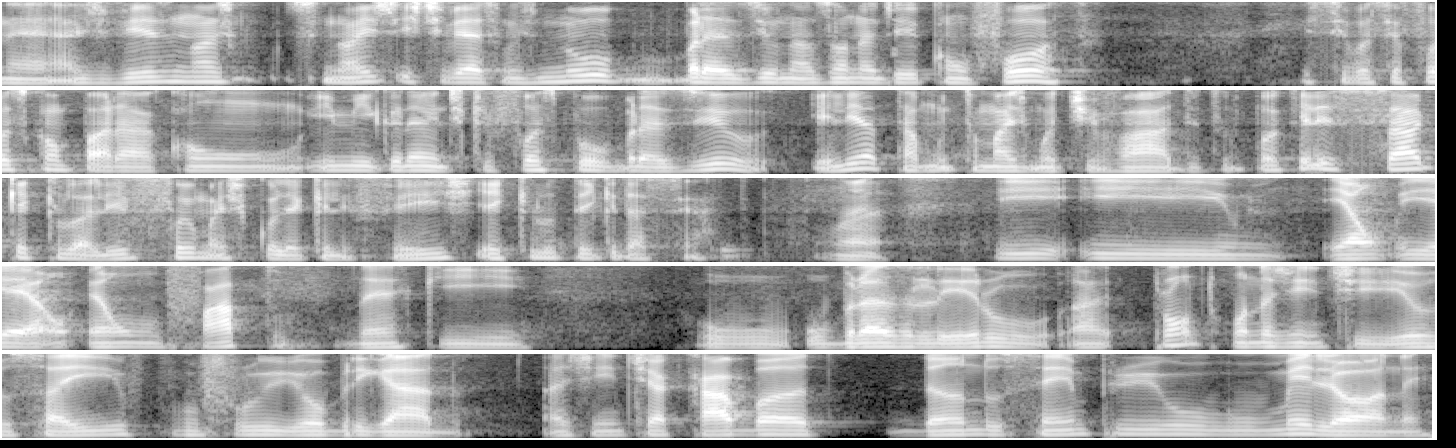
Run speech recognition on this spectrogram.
Né? Às vezes, nós, se nós estivéssemos no Brasil, na zona de conforto, e se você fosse comparar com um imigrante que fosse para o Brasil, ele ia estar muito mais motivado e tudo, porque ele sabe que aquilo ali foi uma escolha que ele fez e aquilo tem que dar certo. É. E, e, é, um, e é, é, um fato, né, que o, o, brasileiro, pronto, quando a gente, eu saí, fui obrigado, a gente acaba dando sempre o melhor, né?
